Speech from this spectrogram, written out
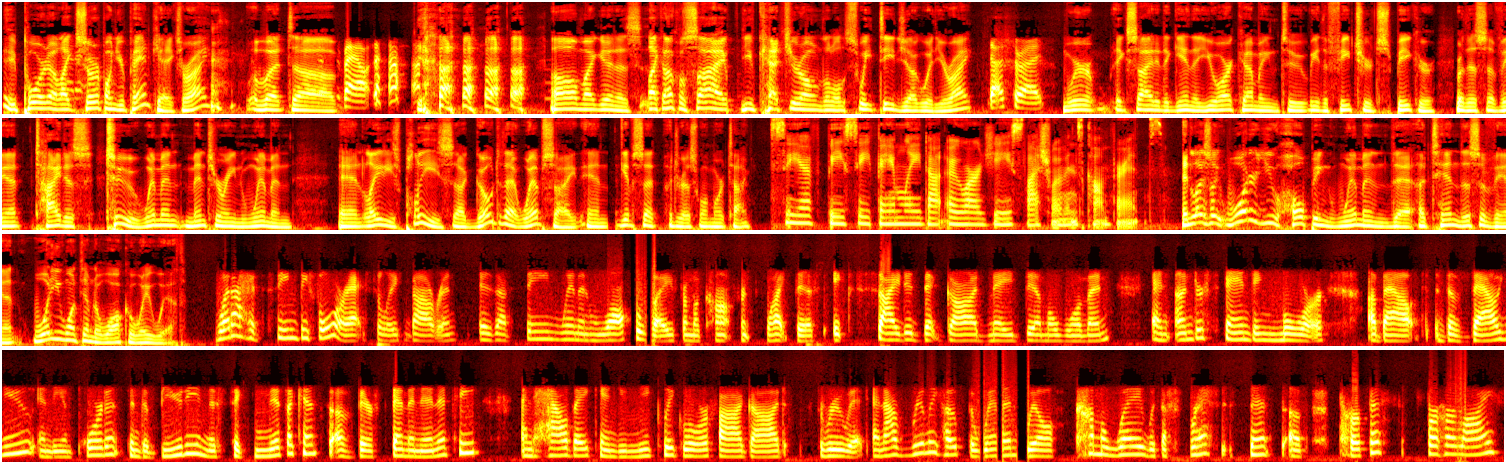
you pour it out like syrup on your pancakes, right? But uh, about. Oh my goodness! Like Uncle Si, you've got your own little sweet tea jug with you, right? That's right. We're excited again that you are coming to be the featured speaker for this event, Titus Two, Women Mentoring Women. And ladies, please uh, go to that website and give us that address one more time. cfbcfamily.org slash women's conference. And Leslie, what are you hoping women that attend this event, what do you want them to walk away with? What I have seen before, actually, Byron, is I've seen women walk away from a conference like this excited that God made them a woman and understanding more about the value and the importance and the beauty and the significance of their femininity and how they can uniquely glorify God through it. And I really hope the women will come away with a fresh sense of purpose for her life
